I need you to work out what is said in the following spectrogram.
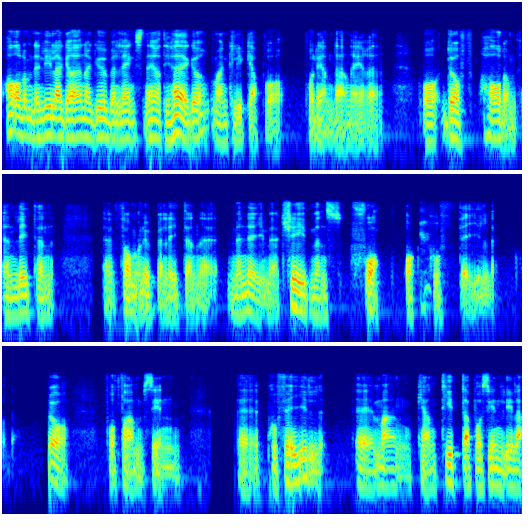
har de den lilla gröna gubben längst ner till höger. Man klickar på, på den där nere och då har de en liten, eh, får man upp en liten eh, meny med Achievements, Shop och profil. Då får fram sin eh, profil. Eh, man kan titta på sin lilla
